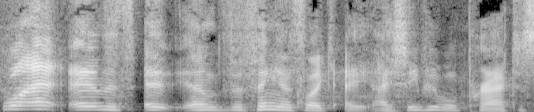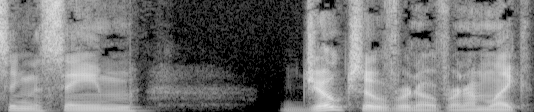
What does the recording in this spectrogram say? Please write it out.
Well, and, and the thing is, like, I, I see people practicing the same jokes over and over, and I'm like,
